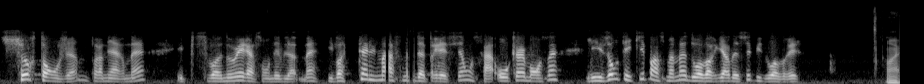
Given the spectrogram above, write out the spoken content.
sur ton jeune, premièrement, et puis tu vas nuire à son développement. Il va tellement se mettre de pression, ça n'a aucun bon sens. Les autres équipes en ce moment doivent regarder ça puis doivent rire. Ouais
